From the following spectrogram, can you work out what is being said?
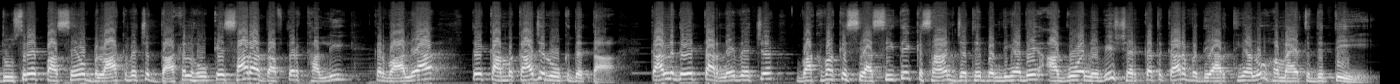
ਦੂਸਰੇ ਪਾਸਿਓਂ ਬਲਾਕ ਵਿੱਚ ਦਾਖਲ ਹੋ ਕੇ ਸਾਰਾ ਦਫ਼ਤਰ ਖਾਲੀ ਕਰਵਾ ਲਿਆ ਤੇ ਕੰਮਕਾਜ ਰੋਕ ਦਿੱਤਾ। ਕੱਲ ਦੇ ਧਰਨੇ ਵਿੱਚ ਵੱਖ-ਵੱਖ ਸਿਆਸੀ ਤੇ ਕਿਸਾਨ ਜਥੇਬੰਦੀਆਂ ਦੇ ਆਗੂਆਂ ਨੇ ਵੀ ਸ਼ਿਰਕਤ ਕਰ ਵਿਦਿਆਰਥੀਆਂ ਨੂੰ ਹਮਾਇਤ ਦਿੱਤੀ।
